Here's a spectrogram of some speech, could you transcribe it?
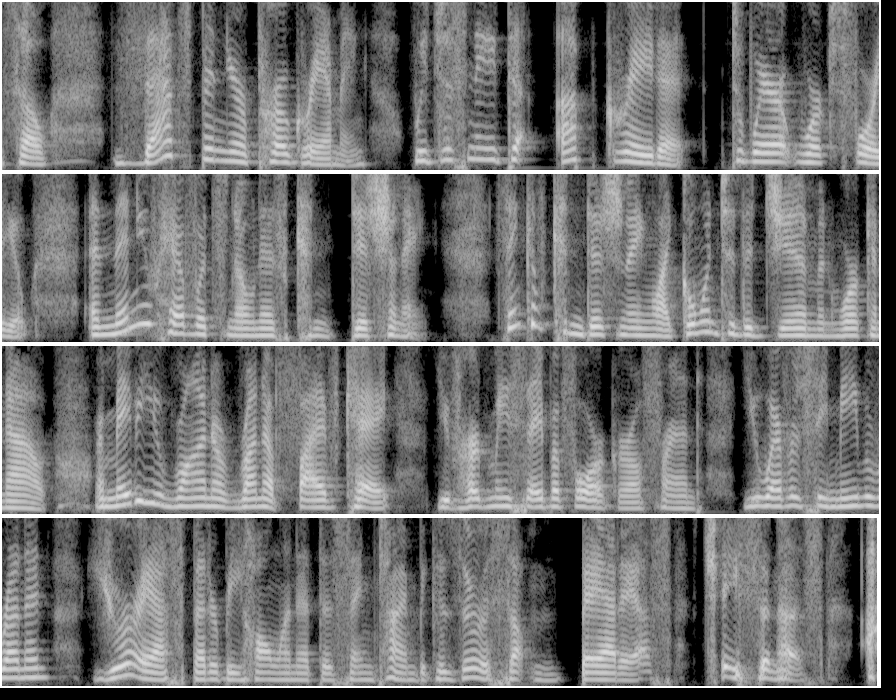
So that's been your programming. We just need to upgrade it to where it works for you. And then you have what's known as conditioning. Think of conditioning like going to the gym and working out, or maybe you run or run a 5K. You've heard me say before, girlfriend, you ever see me running? Your ass better be hauling at the same time because there is something badass chasing us. I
